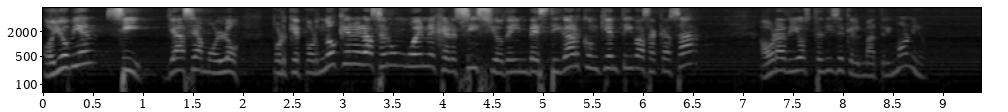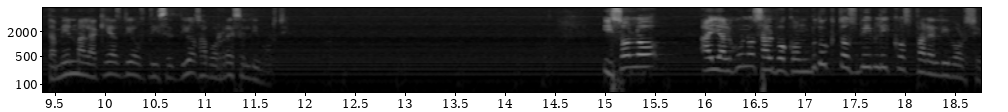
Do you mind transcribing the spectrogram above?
¿Oyó bien? Sí, ya se amoló. Porque por no querer hacer un buen ejercicio de investigar con quién te ibas a casar, ahora Dios te dice que el matrimonio, también Malaquías Dios dice, Dios aborrece el divorcio. Y solo hay algunos salvoconductos bíblicos para el divorcio.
